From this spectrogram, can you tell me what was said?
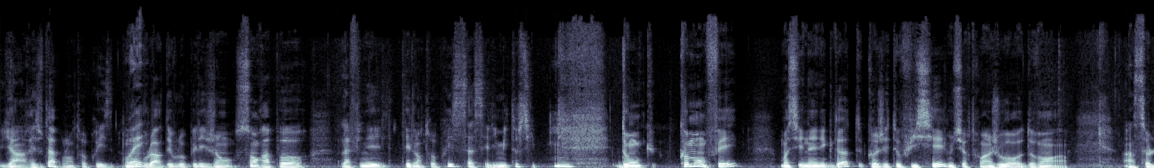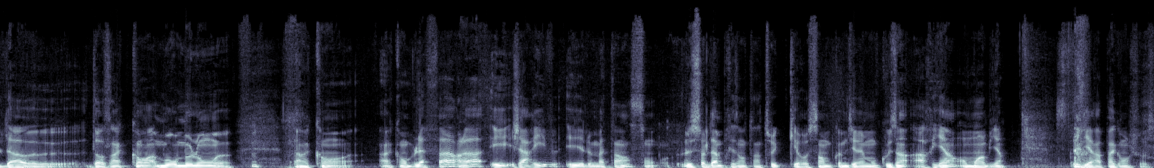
y a un résultat pour l'entreprise. Donc, vouloir développer les gens sans rapport à la finalité de l'entreprise, ça, c'est limite aussi. Mm. Donc, comment on fait? Moi, c'est une anecdote. Quand j'étais officier, je me suis retrouvé un jour devant un, soldat euh, dans un camp à Mourmelon, euh, un camp un camp blafard là, et j'arrive et le matin, son, le soldat me présente un truc qui ressemble, comme dirait mon cousin, à rien en moins bien, c'est-à-dire à pas grand-chose.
